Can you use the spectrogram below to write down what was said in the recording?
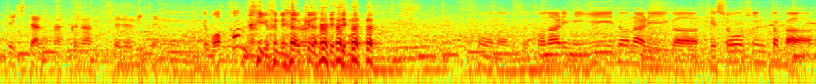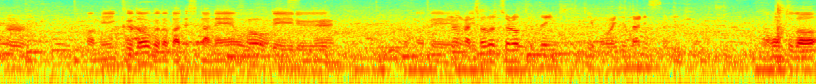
てきたらなくなってるみたいな。うん、で分かんないよね。なくなってて。そうなんですよ。隣右隣が化粧品とか、うまあ、メイク道具とかですかねん売っているので。なんかちょろちょろっと電気機も置いてたりする、あ本当だ、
